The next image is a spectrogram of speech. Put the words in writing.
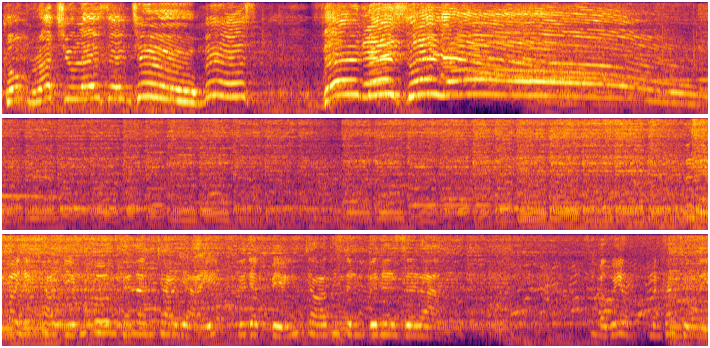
Congratulations to Miss Venezuela. Người đẹp biển cho thí sinh Venezuela. Xin mời quý ông, mình khách chuẩn bị.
